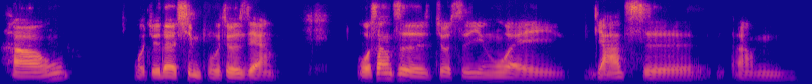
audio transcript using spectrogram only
好，我觉得幸福就是这样。我上次就是因为牙齿，嗯，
